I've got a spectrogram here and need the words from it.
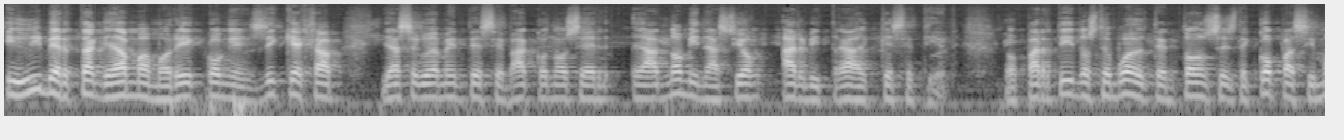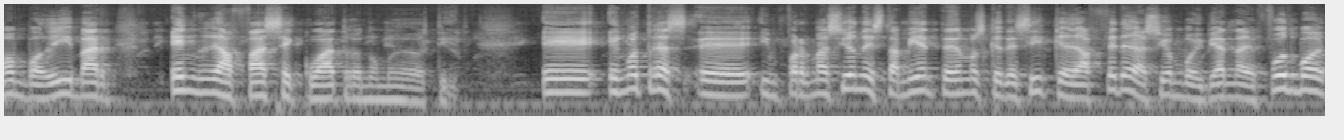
y Libertad Grama Moré con Enrique Hub. Ya seguramente se va a conocer la nominación arbitral que se tiene. Los partidos de vuelta entonces de Copa Simón Bolívar en la fase 4 número 10. Eh, en otras eh, informaciones también tenemos que decir que la Federación Boliviana de Fútbol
